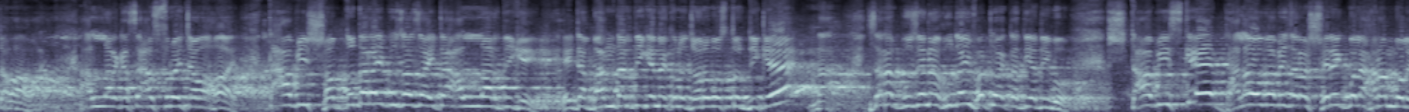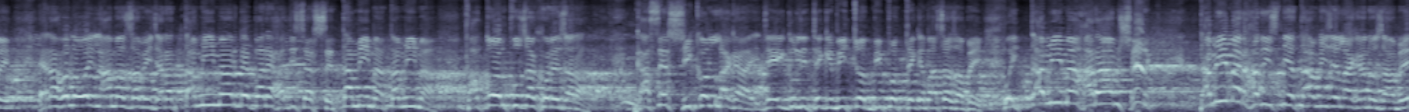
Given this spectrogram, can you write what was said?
চাওয়া হয়, আল্লাহর কাছে আশ্রয় চাওয়া হয়। তাবিজ শব্দ দ্বারাই বোঝা যায় এটা আল্লাহর দিকে, এটা বান্দার দিকে না, কোনো জড়বস্তুর দিকে না। যারা বুঝে না, হুদাই ফটো একটা দিয়ে দিব। তাবিজকে ঢালাও ভাবে যারা সেরেক বলে, হারাম বলে, এরা হলো ওই লামা যাবি যারা তামিমার ব্যাপারে হাদিস আসছে, তামিমা তামিমা ফাতর পূজা করে যারা। গাছের শিকল লাগায় যে এইগুলি থেকে বিপদ থেকে বাঁচা যাবে, ওই তামিমা হারাম শেরক, তামিমার হাদিস নিয়ে তাবিজে লাগানো যাবে।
